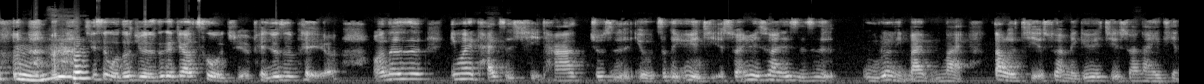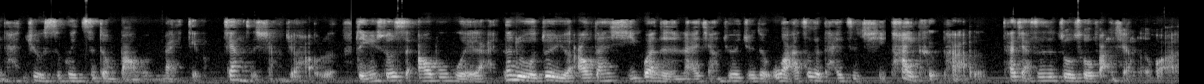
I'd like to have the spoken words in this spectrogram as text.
其实我都觉得这个叫错觉，赔就是赔了。哦，但是因为台子期它就是有这个月结算，月结算意思是无论你卖不卖，到了结算每个月结算那一天，它就是会自动帮我们卖掉。这样子想就好了，等于说是凹不回来。那如果对于凹单习惯的人来讲，就会觉得哇，这个台子期太可怕了。他假设是做错方向的话，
